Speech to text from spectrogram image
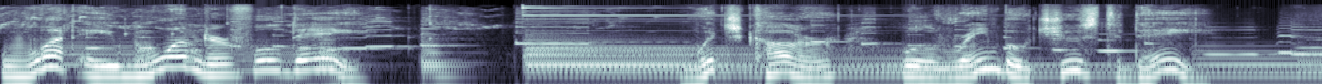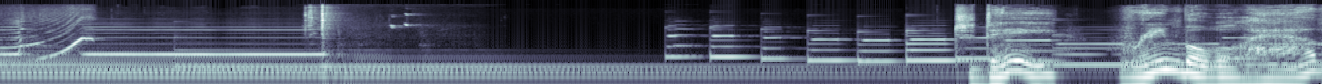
What a wonderful day! Which color will Rainbow choose today? Today, Rainbow will have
